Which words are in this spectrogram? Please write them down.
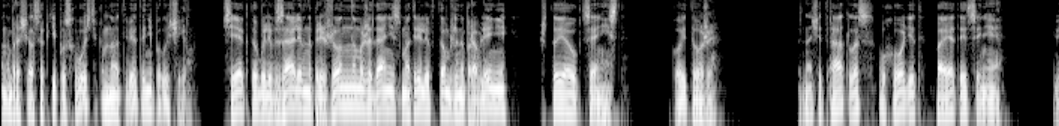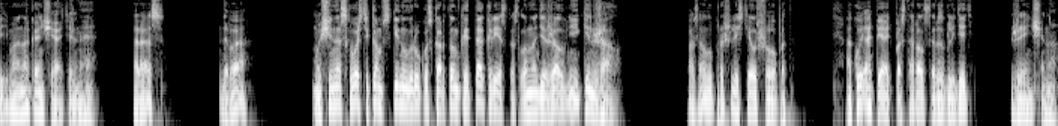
Он обращался к типу с хвостиком, но ответа не получил. Все, кто были в зале в напряженном ожидании, смотрели в том же направлении, что и аукционист. Кой тоже. Значит, Атлас уходит по этой цене. Видимо, она окончательная. Раз, два. Мужчина с хвостиком вскинул руку с картонкой так резко, словно держал в ней кинжал. По залу прошлестел шепот. А Кой опять постарался разглядеть женщину.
